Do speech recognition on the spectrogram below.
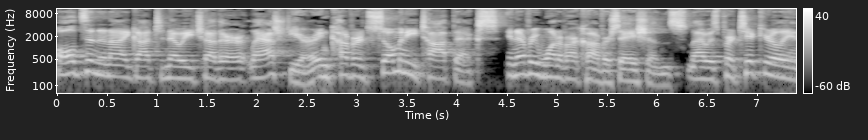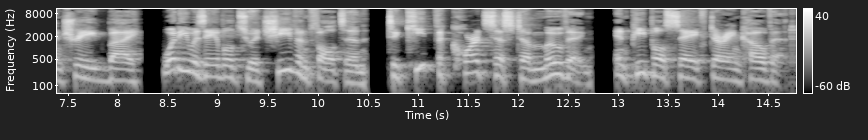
Alton and I got to know each other last year and covered so many topics in every one of our conversations. I was particularly intrigued by what he was able to achieve in Fulton to keep the court system moving and people safe during COVID.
